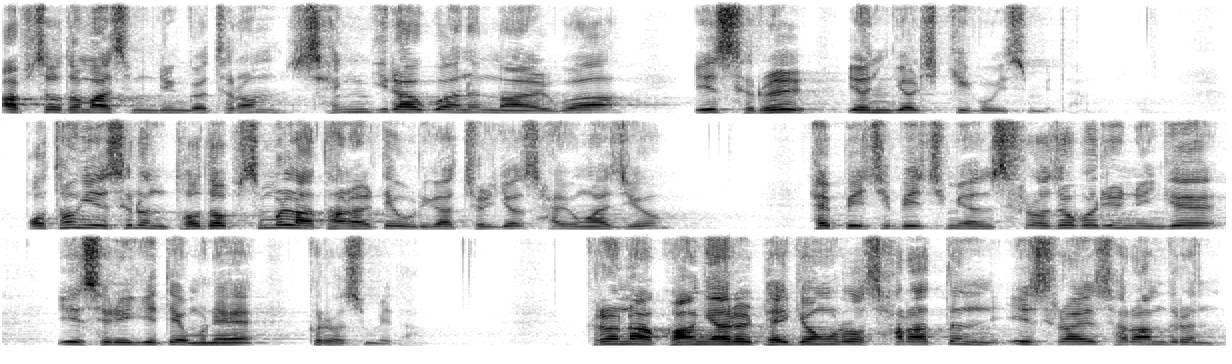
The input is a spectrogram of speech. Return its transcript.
앞서도 말씀드린 것처럼 생기라고 하는 말과 이슬을 연결시키고 있습니다. 보통 이슬은 덧없음을 나타낼 때 우리가 즐겨 사용하지요. 햇빛이 비치면 쓰러져 버리는 게 이슬이기 때문에 그렇습니다. 그러나 광야를 배경으로 살았던 이스라엘 사람들은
